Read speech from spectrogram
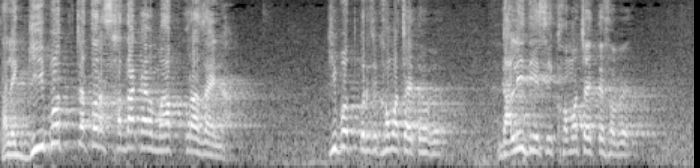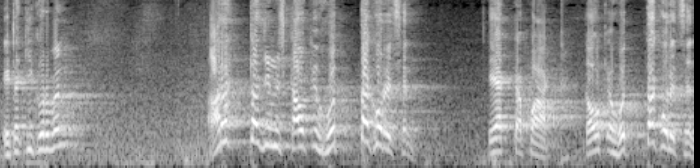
তাহলে গিবতটা তোর সাদাকা মাফ করা যায় না। গিবত করেছে ক্ষমা চাইতে হবে, গালি দিয়েছি ক্ষমা চাইতে হবে। এটা কি করবেন? আরেকটা জিনিস কাউকে হত্যা করেছেন একটা পাঠ, কাউকে হত্যা করেছেন,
